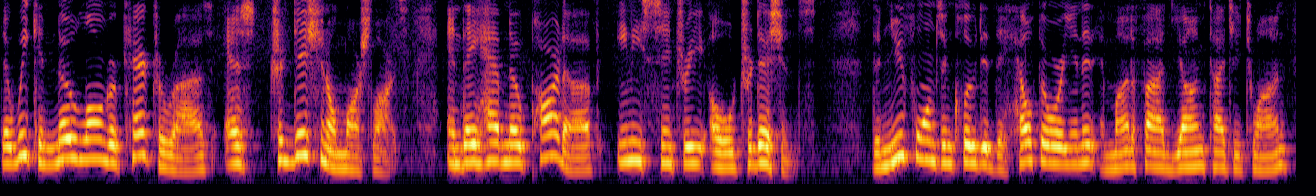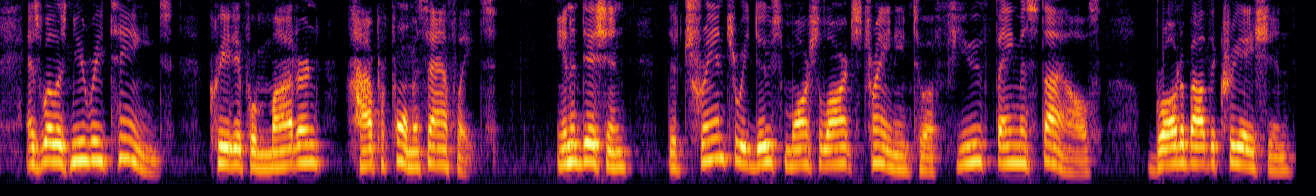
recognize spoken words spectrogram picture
that we can no longer characterize as traditional martial arts, and they have no part of any century old traditions. The new forms included the health oriented and modified Yang Tai Chi Chuan, as well as new routines created for modern, high performance athletes. In addition, the trend to reduce martial arts training to a few famous styles brought about the creation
